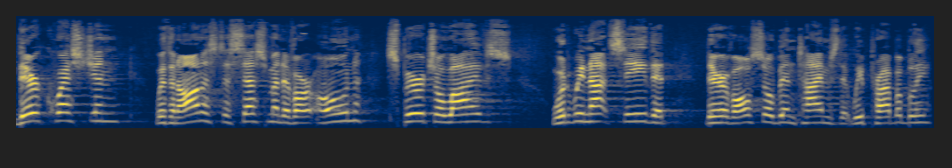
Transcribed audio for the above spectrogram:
their question with an honest assessment of our own spiritual lives, would we not see that there have also been times that we probably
